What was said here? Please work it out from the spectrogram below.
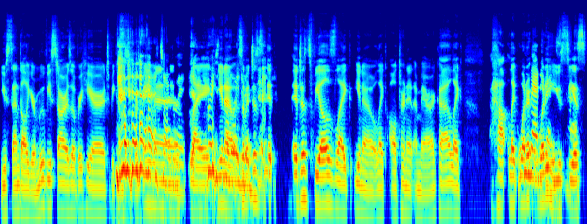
You send all your movie stars over here to become super famous. Totally. Like, We you know, so it just it it just feels like you know like alternate america like how like what are, Many what do you see as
